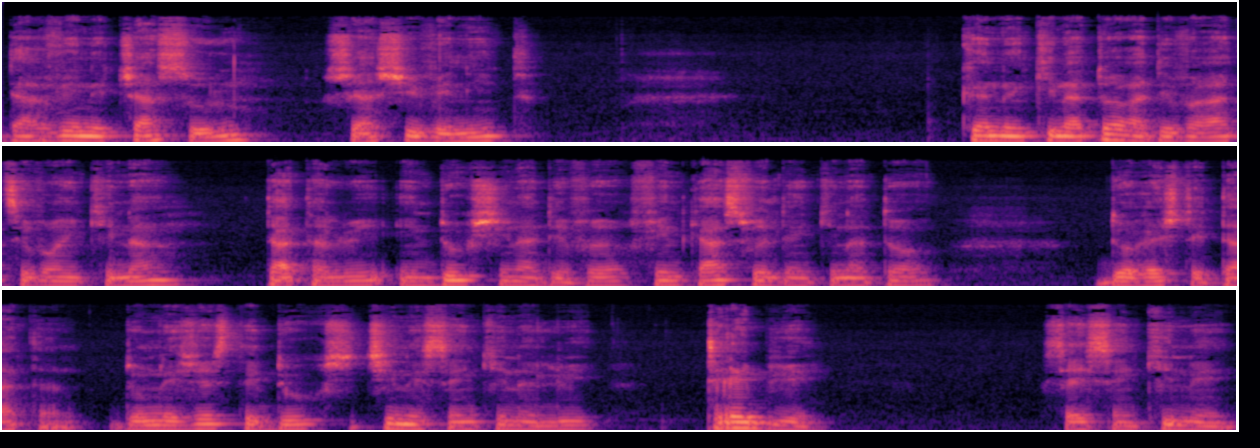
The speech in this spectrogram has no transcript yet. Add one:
Dar vine ceasul și a și venit când închinator adevărat se vor închina tatălui în duc și în adevăr, fiindcă astfel de închinator dorește tatăl. Dumnezeu este duc și cine se închină lui trebuie să-i se închine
